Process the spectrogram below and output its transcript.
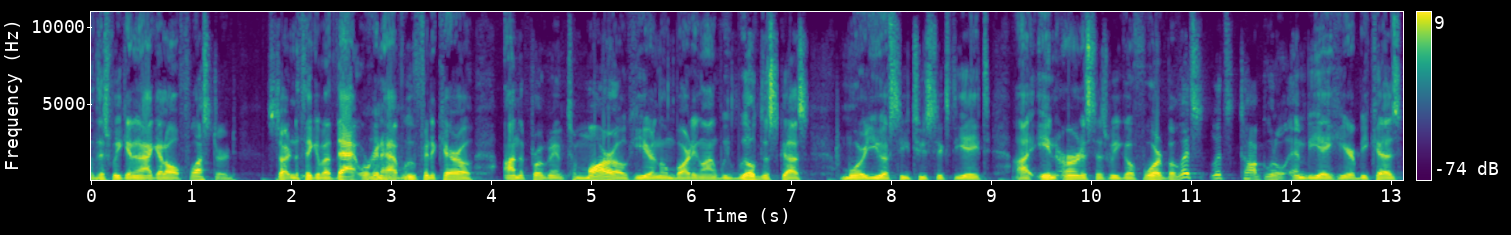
this weekend?" And I got all flustered starting to think about that. We're going to have Lou Finocchiaro on the program tomorrow here in the Lombardi line. We will discuss more UFC 268 uh, in earnest as we go forward. But let's let's talk a little NBA here because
